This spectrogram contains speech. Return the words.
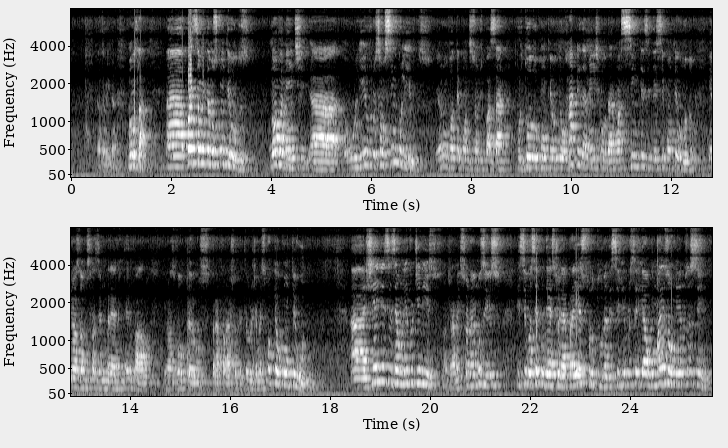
Não, tô brincando. Vamos lá. Uh, quais são então os conteúdos? Novamente, uh, o livro são cinco livros. Eu não vou ter condição de passar por todo o conteúdo. Eu rapidamente vou dar uma síntese desse conteúdo e nós vamos fazer um breve intervalo e nós voltamos para falar sobre teologia. Mas qual é o conteúdo? A Gênesis é um livro de inícios, nós já mencionamos isso. E se você pudesse olhar para a estrutura desse livro, seria algo mais ou menos assim.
